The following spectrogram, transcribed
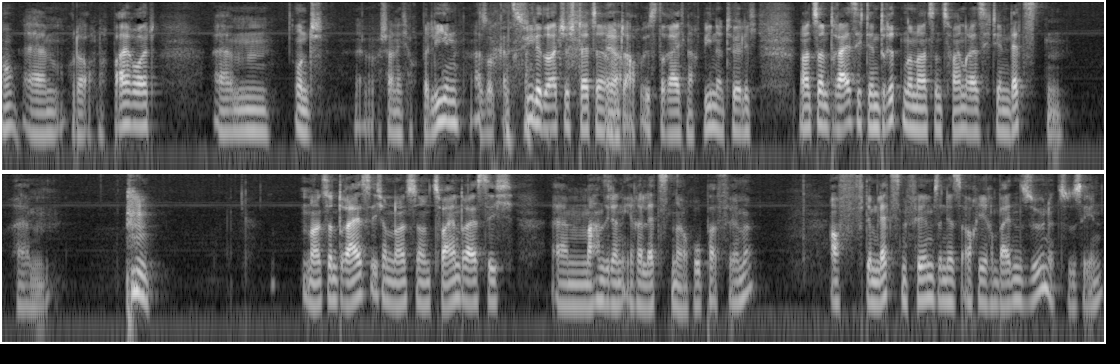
Oh. ähm, oder auch nach Bayreuth ähm, und äh, wahrscheinlich auch Berlin, also ganz viele deutsche Städte Ja. und auch Österreich nach Wien natürlich. 1930 den dritten und 1932 den letzten. Ähm, 1930 und 1932 ähm, machen sie dann ihre letzten Europafilme. Auf dem letzten Film sind jetzt auch ihre beiden Söhne zu sehen,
